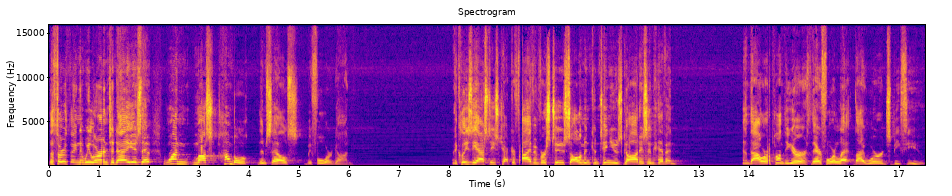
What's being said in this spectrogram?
The third thing that we learn today is that one must humble themselves before God. In Ecclesiastes chapter 5 and verse 2, Solomon continues God is in heaven, and thou art upon the earth, therefore let thy words be few.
